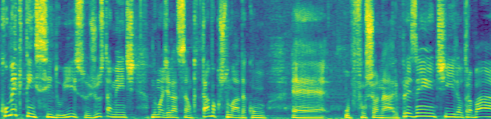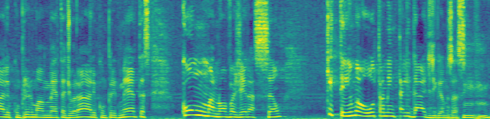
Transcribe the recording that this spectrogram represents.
Como é que tem sido isso justamente numa geração que estava acostumada com é, o funcionário presente, ir ao trabalho, cumprir uma meta de horário, cumprir metas, com uma nova geração que tem uma outra mentalidade, digamos assim. Uhum.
